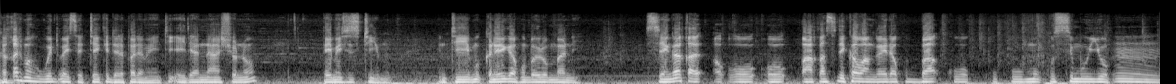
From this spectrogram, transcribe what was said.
Kakati mwaka gwedde bayise etteeka eddala parliament erya national payment system nti ku mobile money senga aka- o- o- akasente kawangalira ku ba- ku- ku- ku- mu- ku simu yo Mm.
